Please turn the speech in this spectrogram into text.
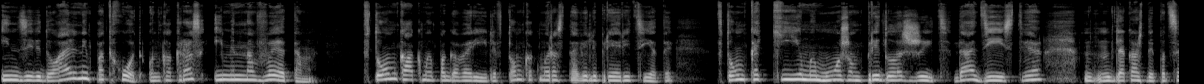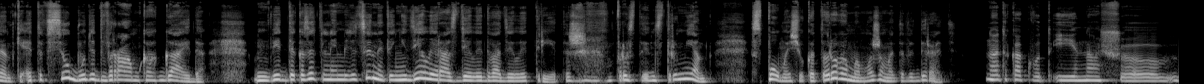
индивидуальный подход, он как раз именно в этом, в том, как мы поговорили, в том, как мы расставили приоритеты – в том, какие мы можем предложить да, действия для каждой пациентки. Это все будет в рамках гайда. Ведь доказательная медицина – это не делай раз, делай два, делай три. Это же просто инструмент, с помощью которого мы можем это выбирать. Ну, это как вот и наш э,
